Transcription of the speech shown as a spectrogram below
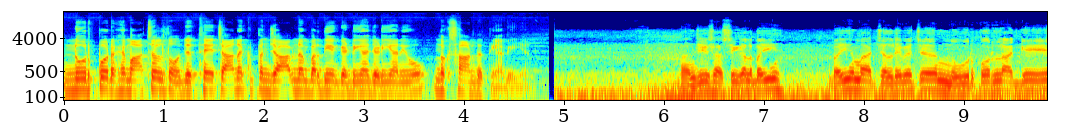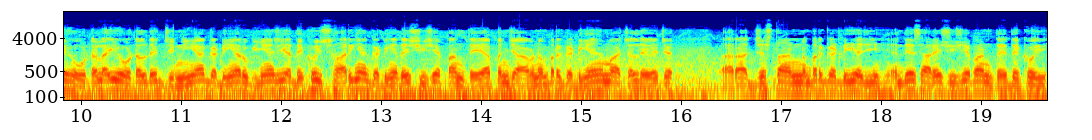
ਨੂਰਪੁਰ, ਹਿਮਾਚਲ ਤੋਂ, ਜਿੱਥੇ ਅਚਾਨਕ ਪੰਜਾਬ ਨੰਬਰ ਦੀਆਂ ਗੱਡੀਆਂ ਜਿਹੜੀਆਂ ਨੇ, ਉਹ ਨੁਕਸਾਨ ਦਿੱਤੀਆਂ ਗਈਆਂ ਨੇ। ਹਾਂਜੀ, ਸਤਿ ਸ਼੍ਰੀ ਅਕਾਲ ਬਾਈ। ਬਾਈ, ਹਿਮਾਚਲ ਦੇ ਵਿੱਚ ਨੂਰਪੁਰ ਲਾਗੇ ਇਹ ਹੋਟਲ ਆ। ਜੀ ਹੋਟਲ ਤੇ ਜਿੰਨੀਆਂ ਗੱਡੀਆਂ ਰੁਕੀਆਂ ਸੀ ਆ ਦੇਖੋ ਜੀ, ਸਾਰੀਆਂ ਗੱਡੀਆਂ ਦੇ ਸ਼ੀਸ਼ੇ ਭੰਨਤੇ ਆ। ਪੰਜਾਬ ਨੰਬਰ ਗੱਡੀਆਂ ਹਿਮਾਚਲ ਦੇ ਵਿੱਚ ਰਾਜਸਥਾਨ ਨੰਬਰ ਗੱਡੀ ਆ ਜੀ, ਇਹਦੇ ਸਾਰੇ ਸ਼ੀਸ਼ੇ ਭੰਨਤੇ, ਦੇਖੋ ਜੀ।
